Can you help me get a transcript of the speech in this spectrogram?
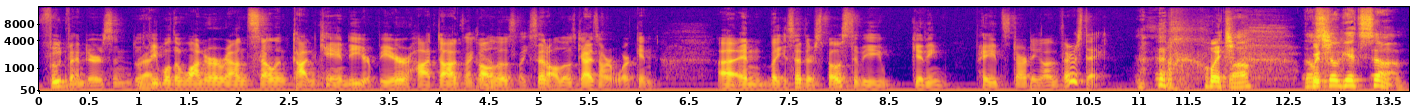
food vendors and Right. people that wander around selling cotton candy or beer or hot dogs. Like all those, like I said, all those guys aren't working. Uh, and like I said, they're supposed to be getting paid starting on Thursday. Which well they'll Which- still get some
